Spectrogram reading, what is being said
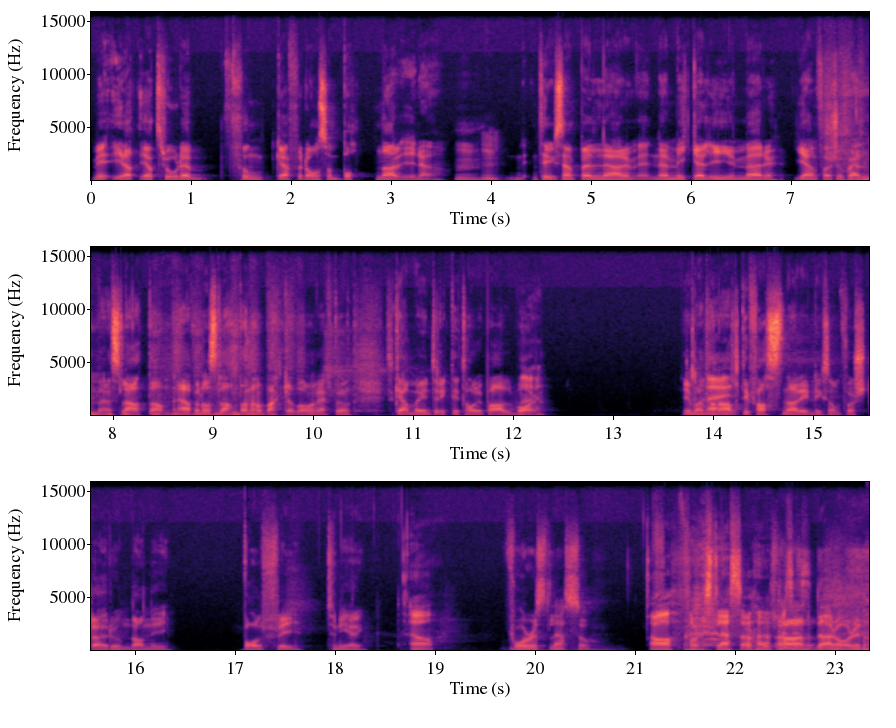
Men jag, jag tror det funkar för de som bottnar i det. Mm. Till exempel när, när Mikael Ymer jämför sig själv med Zlatan. Även om Zlatan har backat honom efteråt så kan man ju inte riktigt ta det på allvar. Nej. I och med att Nej. han alltid fastnar i liksom första rundan i valfri turnering. Ja. Forrest Lasso. Ja, Forrest Lasso. Ja, där har du det.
